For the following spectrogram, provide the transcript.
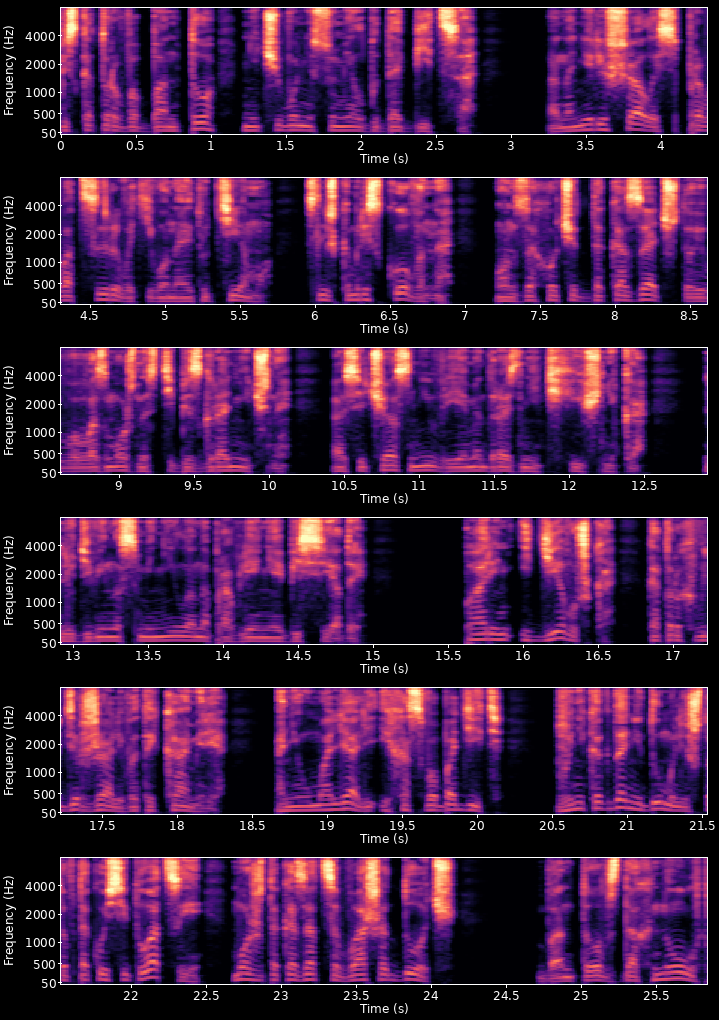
без которого Банто ничего не сумел бы добиться. Она не решалась провоцировать его на эту тему. Слишком рискованно. Он захочет доказать, что его возможности безграничны, а сейчас не время дразнить хищника. Людивина сменила направление беседы. «Парень и девушка, которых вы держали в этой камере, они умоляли их освободить. Вы никогда не думали, что в такой ситуации может оказаться ваша дочь?» Банто вздохнул,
